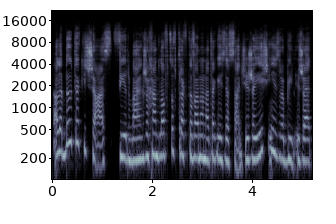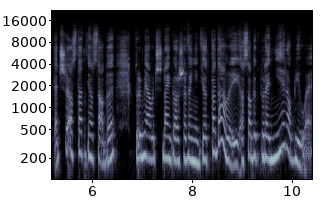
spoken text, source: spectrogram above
ale był taki czas w firmach, że handlowców traktowano na takiej zasadzie, że jeśli nie zrobili, że te trzy ostatnie osoby, które miały trzy najgorsze wyniki, odpadały i osoby, które nie robiły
